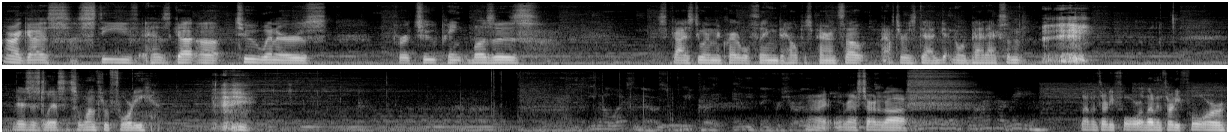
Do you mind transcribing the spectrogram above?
All right, guys. Steve has got uh, two winners for two pink buzzes. This guy's doing an incredible thing to help his parents out after his dad got into a bad accident. There's his list. It's a 1 through 40. Even Alexa knows we play anything for Charlotte. All right, we're going to start it off. 1134, 1134.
